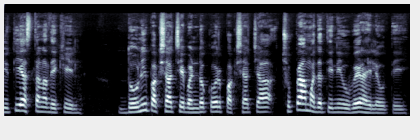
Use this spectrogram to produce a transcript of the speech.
युती असताना देखील दोन्ही पक्षाचे बंडखोर पक्षाच्या छुप्या मदतीने उभे राहिले होते.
